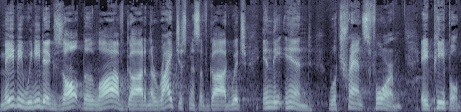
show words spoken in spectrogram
Maybe we need to exalt the law of God and the righteousness of God, which in the end will transform a people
